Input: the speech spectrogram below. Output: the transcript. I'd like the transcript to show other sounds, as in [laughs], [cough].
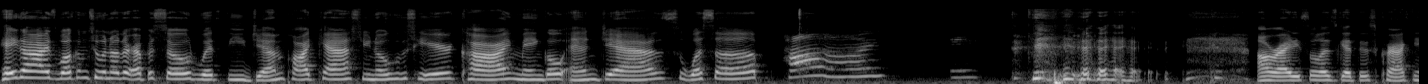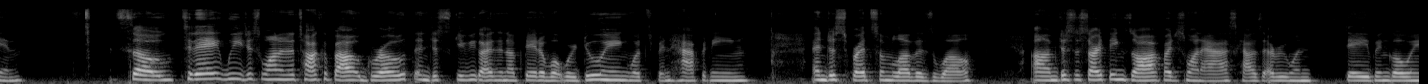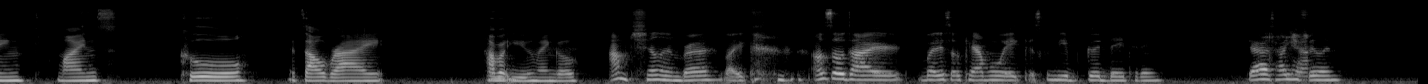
Hey guys, welcome to another episode with the Gem Podcast. You know who's here Kai, Mango, and Jazz. What's up? Hi. [laughs] Alrighty, so let's get this cracking. So, today we just wanted to talk about growth and just give you guys an update of what we're doing, what's been happening, and just spread some love as well. Um, just to start things off, I just want to ask how's everyone's day been going? Mine's cool. It's all right. How about Um, you, Mango? I'm chilling, bruh. Like, [laughs] I'm so tired, but it's okay. I'm awake. It's gonna be a good day today. Jazz, how you Yeah. feeling?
